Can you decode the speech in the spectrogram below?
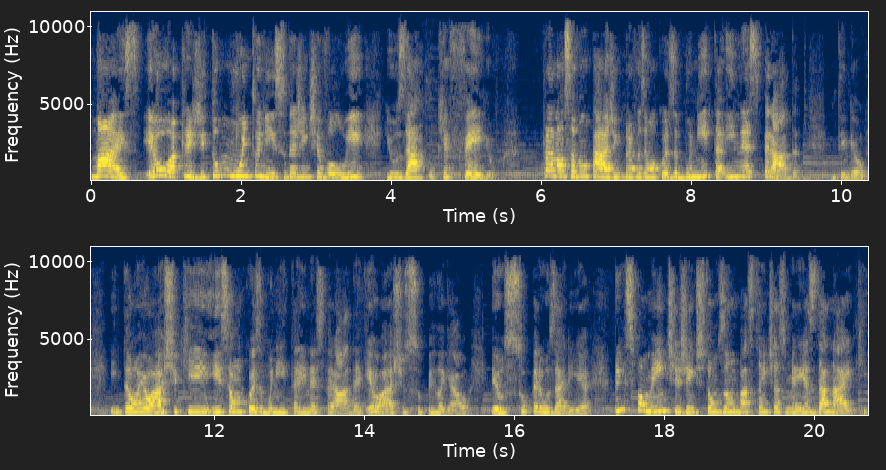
Mas eu acredito muito nisso da gente evoluir e usar o que é feio para nossa vantagem, para fazer uma coisa bonita e inesperada entendeu? Então eu acho que isso é uma coisa bonita e inesperada. Eu acho super legal. Eu super usaria. Principalmente, gente, estão usando bastante as meias da Nike.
